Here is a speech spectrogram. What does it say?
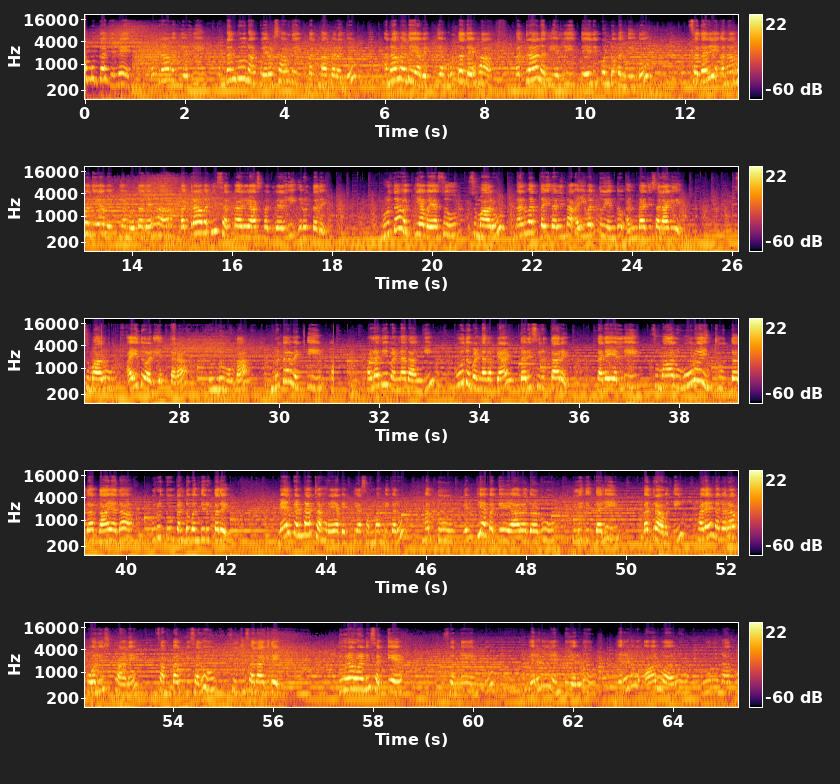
ಶಿವಮೊಗ್ಗ ಜಿಲ್ಲೆ ಭದ್ರಾವತಿಯಲ್ಲಿ ಹನ್ನೊಂದು ನಾಲ್ಕು ಎರಡ್ ಸಾವಿರದ ಇಪ್ಪತ್ನಾಲ್ಕರಂದು ಅನಾಮಧೇಯ ವ್ಯಕ್ತಿಯ ಮೃತದೇಹ ಭದ್ರಾ ನದಿಯಲ್ಲಿ ತೇಲಿಕೊಂಡು ಬಂದಿದ್ದು, ಸದರಿ ಅನಾಮಧೇಯ ವ್ಯಕ್ತಿಯ ಮೃತದೇಹ ಭದ್ರಾವತಿ ಸರ್ಕಾರಿ ಆಸ್ಪತ್ರೆಯಲ್ಲಿ ಇರುತ್ತದೆ. ಮೃತ ವ್ಯಕ್ತಿಯ ವಯಸ್ಸು ಸುಮಾರು ನಲವತ್ತೈದರಿಂದ ಐವತ್ತು ಎಂದು ಅಂದಾಜಿಸಲಾಗಿದೆ. ಸುಮಾರು ಐದು ಅಡಿ ಎತ್ತರ ದುಂಡು ಮುಖ ಮೃತ ವ್ಯಕ್ತಿ ಹಳದಿ ಬಣ್ಣದ ಅಂಗಿ ಬೂದು ಬಣ್ಣದ ಪ್ಯಾಂಟ್ ಧರಿಸಿರುತ್ತಾರೆ. ತಲೆಯಲ್ಲಿ ಸುಮಾರು ಮೂರು ಇಂಚು ಉದ್ದದ ಗಾಯದ ಗುರುತು ಕಂಡುಬಂದಿರುತ್ತದೆ. ಮೇಲ್ಕಂಡ ಚಹರೆಯ ವ್ಯಕ್ತಿಯ ಸಂಬಂಧಿಕರು ಮತ್ತು ವ್ಯಕ್ತಿಯ ಬಗ್ಗೆ ಯಾರಾದರೂ ತಿಳಿದಿದ್ದಲ್ಲಿ ಭದ್ರಾವತಿ ಹಳೆ ನಗರ ಪೊಲೀಸ್ ಠಾಣೆ ಸಂಪರ್ಕಿಸಲು ಸೂಚಿಸಲಾಗಿದೆ. ದೂರವಾಣಿ ಸಂಖ್ಯೆ ಸೊನ್ನೆ ಎಂಟು ಎರಡು ಎಂಟು ಎರಡು ಎರಡು ಆರು ಆರು ಮೂರು ನಾಲ್ಕು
